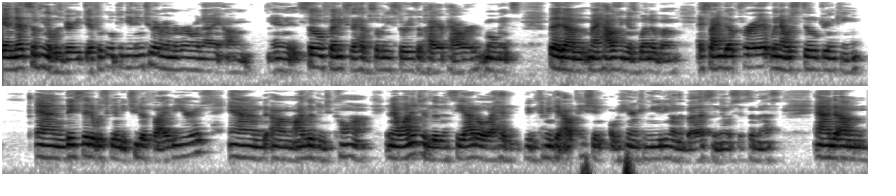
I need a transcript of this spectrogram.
and that's something that was very difficult to get into. I remember when I um, and it's so funny because I have so many stories of higher power moments, but um, my housing is one of them. I signed up for it when I was still drinking, and they said it was going to be two to five years. And um, I lived in Tacoma, and I wanted to live in Seattle. I had been coming to outpatient over here and commuting on the bus, and it was just a mess. And um,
